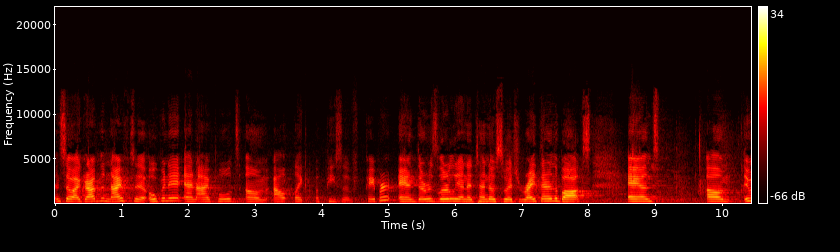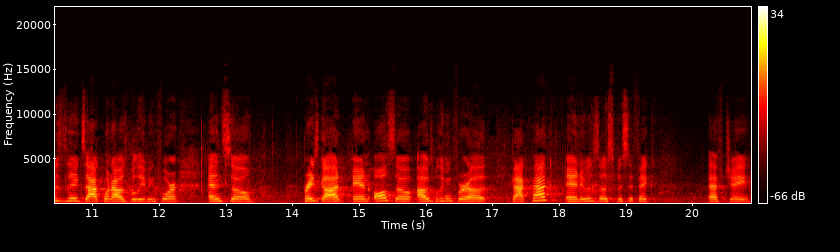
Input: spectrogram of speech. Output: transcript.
And so I grabbed the knife to open it, and I pulled um, out like a piece of paper, and there was literally a Nintendo Switch right there in the box, and um, it was the exact one I was believing for. And so, praise God. And also, I was believing for a backpack, and it was a specific FJ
